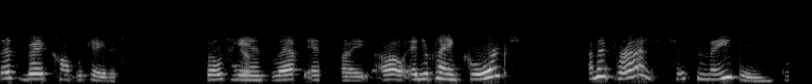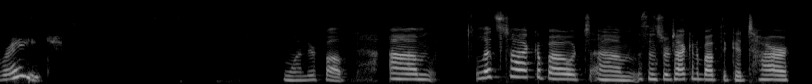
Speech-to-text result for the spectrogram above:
that's very complicated both hands, yep. left and right. Oh, and you're playing chords? I'm impressed. It's amazing. Great. Wonderful. Um, let's talk about um, since we're talking about the guitar.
